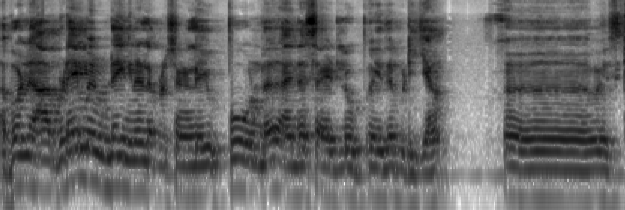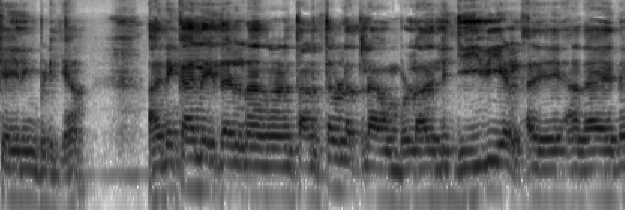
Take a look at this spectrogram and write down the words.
അപ്പോൾ അവിടെയും ഉണ്ട് ഇങ്ങനെയുള്ള പ്രശ്നങ്ങൾ. ഉപ്പും ഉണ്ട്. അതിന്റെ സൈഡിൽ ഉപ്പ് ഇത് പിടിക്കാം. സ്കെയിലിംഗ് പിടിക്കാം. അതിനേക്കാൾ ഇതെല്ലാം തണുത്ത വെള്ളത്തിലാകുമ്പോൾ അതിൽ ജീവികൾ അതായത് അതായത്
